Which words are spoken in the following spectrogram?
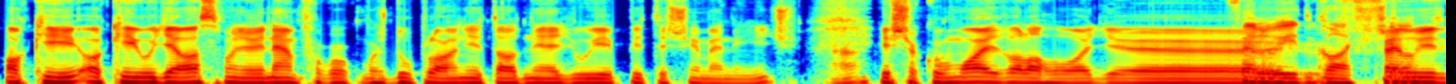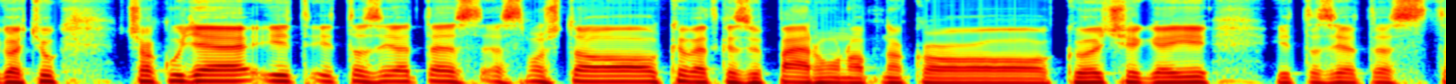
aki, aki ugye azt mondja, hogy nem fogok most dupla annyit adni egy új építésé, mert nincs, Aha. és akkor majd valahogy felújítgatjuk. Csak ugye itt, itt azért ez, ez most a következő pár hónapnak a költségei, itt azért ezt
